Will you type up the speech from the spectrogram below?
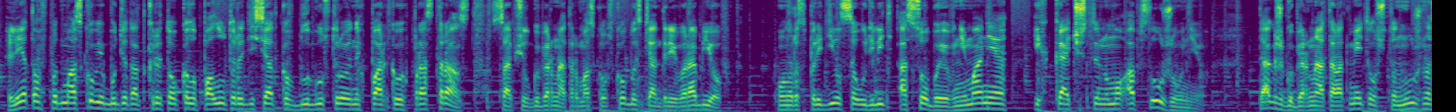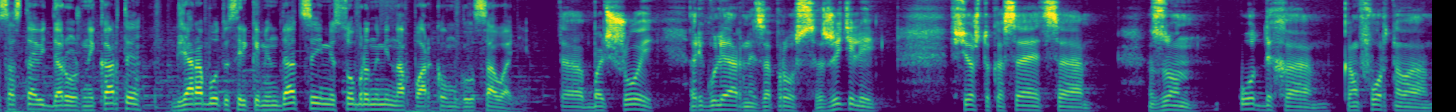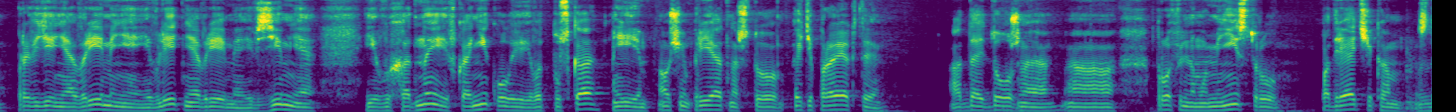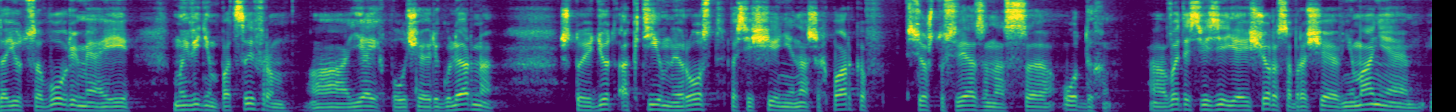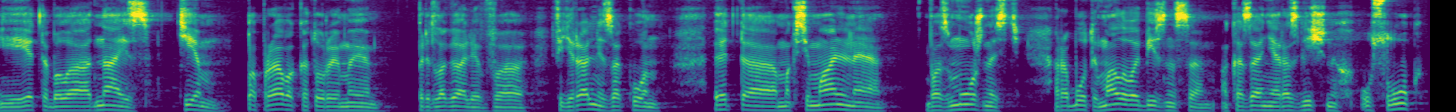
Летом в Подмосковье будет открыто около полутора десятков благоустроенных парковых пространств, сообщил губернатор Московской области Андрей Воробьев. Он распорядился уделить особое внимание их качественному обслуживанию. Также губернатор отметил, что нужно составить дорожные карты для работы с рекомендациями, собранными на парковом голосовании. Это большой регулярный запрос жителей все, что касается зон отдыха, комфортного проведения времени и в летнее время, и в зимнее, и в выходные, и в каникулы, и в отпуска. И очень приятно, что эти проекты отдать должное а, профильному министру, подрядчикам, сдаются вовремя, и мы видим по цифрам, а, я их получаю регулярно, что идет активный рост посещений наших парков, все, что связано с отдыхом. А, в этой связи я еще раз обращаю внимание, и это была одна из тем поправок, которые мы предлагали в федеральный закон, это максимальная возможность работы малого бизнеса, оказания различных услуг,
